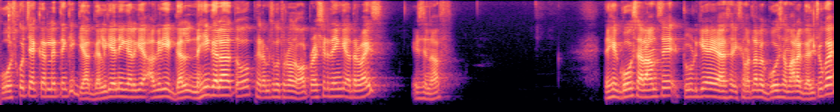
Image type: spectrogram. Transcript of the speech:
گوشت کو چیک کر لیتے ہیں کہ کیا گل گیا نہیں گل گیا اگر یہ گل نہیں گلا تو پھر ہم اس کو تھوڑا اور پریشر دیں گے ادروائز اٹس انف دیکھیں گوشت آرام سے ٹوٹ گیا یا اس کا مطلب ہے گوشت ہمارا گل چکا ہے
